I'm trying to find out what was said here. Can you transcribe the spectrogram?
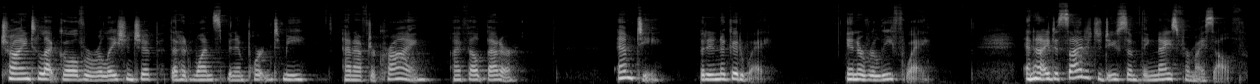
trying to let go of a relationship that had once been important to me, and after crying, I felt better. Empty, but in a good way, in a relief way. And I decided to do something nice for myself.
